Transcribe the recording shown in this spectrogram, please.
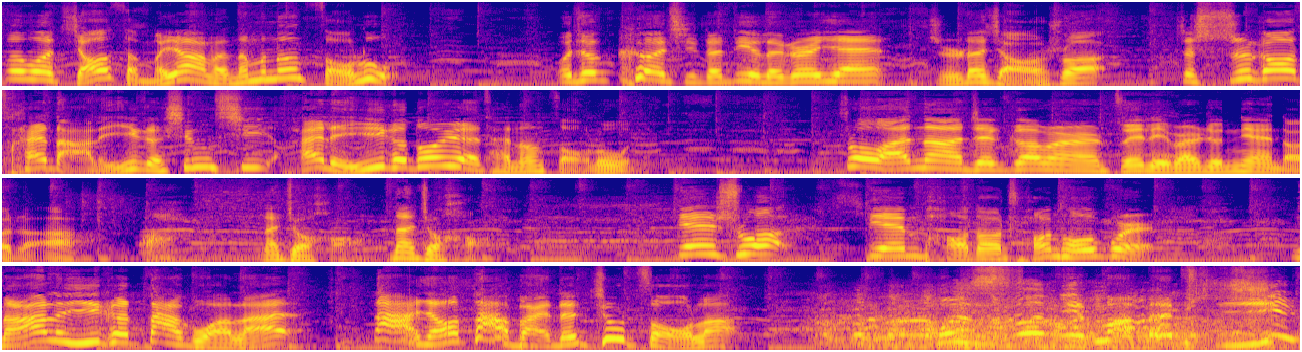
问我脚怎么样了，能不能走路？我就客气的递了根烟，指着脚说：“这石膏才打了一个星期，还得一个多月才能走路呢。”说完呢，这哥们儿嘴里边就念叨着：“啊啊，那就好，那就好。”边说边跑到床头柜拿了一个大果篮，大摇大摆的就走了。我日你妈卖批！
